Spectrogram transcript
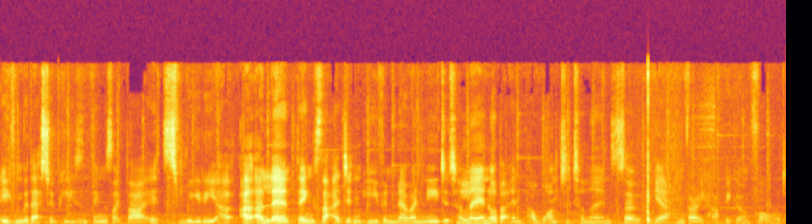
even with SOPs and things like that. It's really, I, I learned things that I didn't even know I needed to learn or that I wanted to learn. So yeah, I'm very happy going forward.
